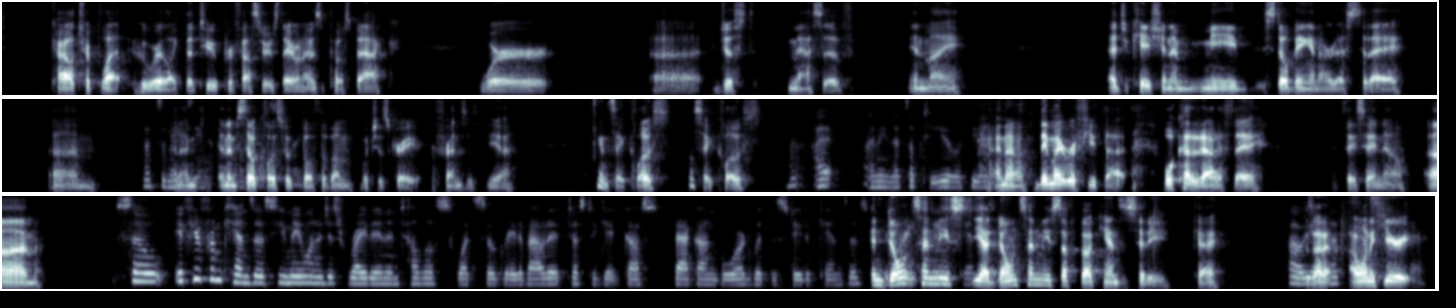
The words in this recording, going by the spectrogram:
Kyle Triplett, who were like the two professors there when I was a post bac, were uh just massive in my education and me still being an artist today. Um that's and. I'm and I'm still close with both of them, which is great. We're friends with yeah. I can say close. I'll say close. I I mean that's up to you if you. I know they might refute that. We'll cut it out if they if they say no. Um, So if you're from Kansas, you may want to just write in and tell us what's so great about it, just to get Gus back on board with the state of Kansas. and don't send me yeah don't send me stuff about Kansas City, okay? Oh 'cause yeah, I- I wanna hear-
